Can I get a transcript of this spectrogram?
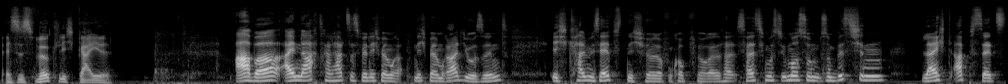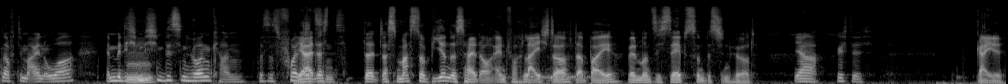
es ist wirklich geil. Aber ein Nachteil hat es, dass wir nicht mehr, im, nicht mehr im Radio sind. Ich kann mich selbst nicht hören auf dem Kopfhörer. Das heißt- Das heißt, ich muss immer so, so ein bisschen leicht absetzen auf dem einen Ohr, damit ich mich ein bisschen hören kann. Das ist voll Mhm. Ja, das, das Masturbieren ist halt auch einfach leichter dabei, wenn man sich selbst so ein bisschen hört. Ja, richtig. Geil.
